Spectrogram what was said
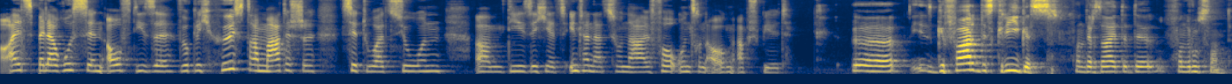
als Belarusin auf diese wirklich höchst dramatische Situation, ähm, die sich jetzt international vor unseren Augen abspielt? Äh, Gefahr des Krieges von der Seite der, von Russland.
